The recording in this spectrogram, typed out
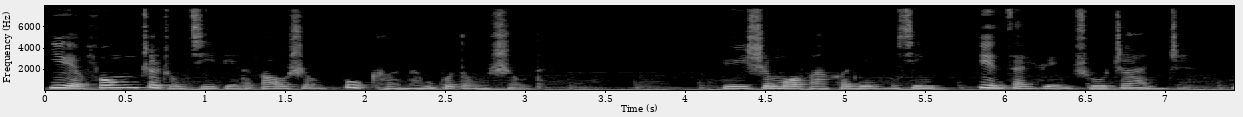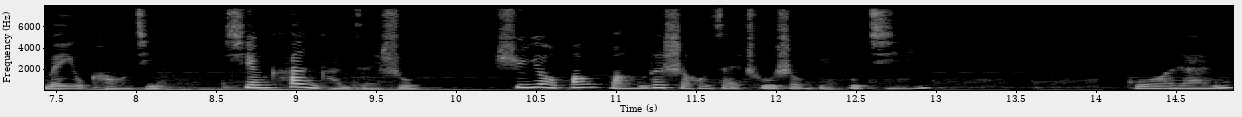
叶枫这种级别的高手不可能不动手的。于是莫凡和宁无心便在远处站着，没有靠近，先看看再说。需要帮忙的时候再出手也不急。果然，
